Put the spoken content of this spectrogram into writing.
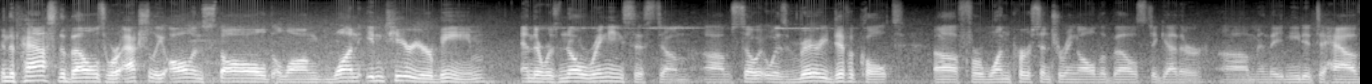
In the past, the bells were actually all installed along one interior beam and there was no ringing system. Um, so it was very difficult uh, for one person to ring all the bells together. Um, and they needed to have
